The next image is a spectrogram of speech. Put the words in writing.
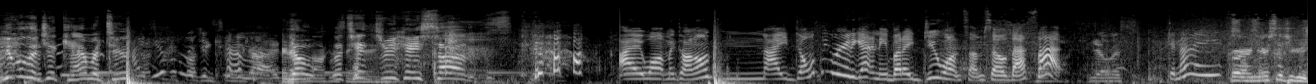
You have a legit camera too? I do have a legit camera. Yo, let's hit 3k subs. I want McDonald's. Mm, I don't think we're gonna get any, but I do want some, so that's that. Yeah, let's. Good night. Fern, you're such a good.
